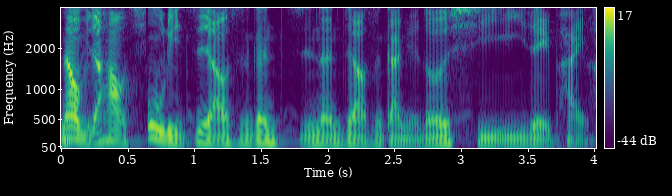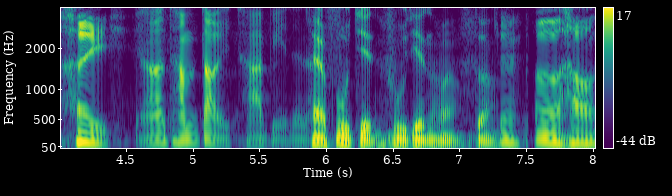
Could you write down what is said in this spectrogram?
那我比较好奇，物理治疗师跟职能治疗师感觉都是西医这一派的，嘿，然后他们到底差别在哪还？有附件，附件的话，对吧？对，呃，好，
